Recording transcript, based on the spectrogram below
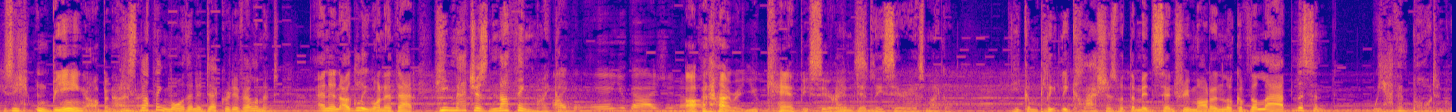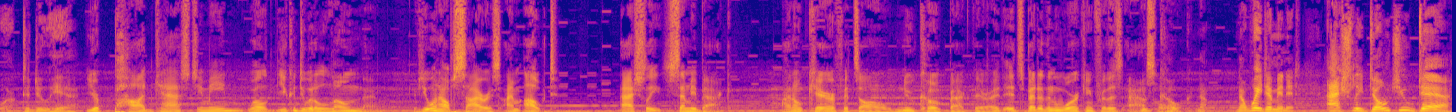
He's a human being, Oppenheimer. He's nothing more than a decorative element. And an ugly one at that. He matches nothing, Michael. I can hear you guys, you know. Oppenheimer, you can't be serious. I am deadly serious, Michael. He completely clashes with the mid century modern look of the lab. Listen, we have important work to do here. Your podcast, you mean? Well, you can do it alone then. If you want to help Cyrus, I'm out. Ashley, send me back. I don't care if it's all new Coke back there. It's better than working for this asshole. New Coke? Now, now wait a minute. Ashley, don't you dare.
